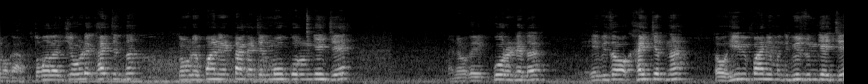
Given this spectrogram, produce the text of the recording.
हे बघा तुम्हाला जेवढे खायचे ना तेवढे पाण्यात टाकायचे मऊ करून घ्यायचे. आणि बघा एक कोरड येतं हे बी जेव्हा खायचेत ना तेव्हा हे बी पाण्यामध्ये भिजून घ्यायचे.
